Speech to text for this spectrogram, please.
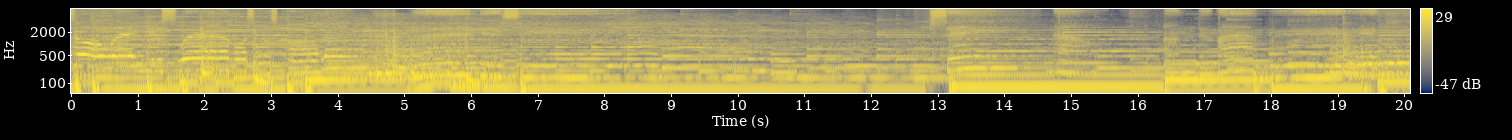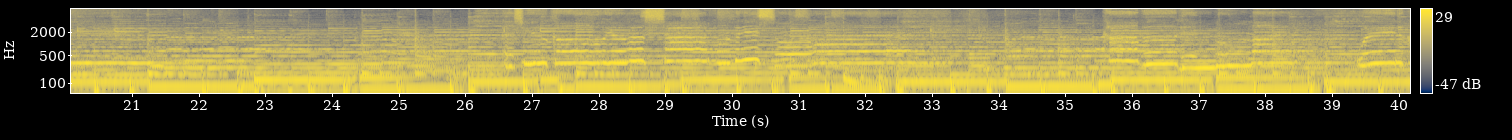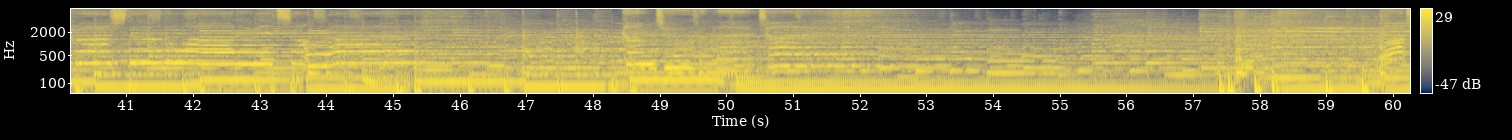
doorway you swear voices calling. As you go, you're a. sonho.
